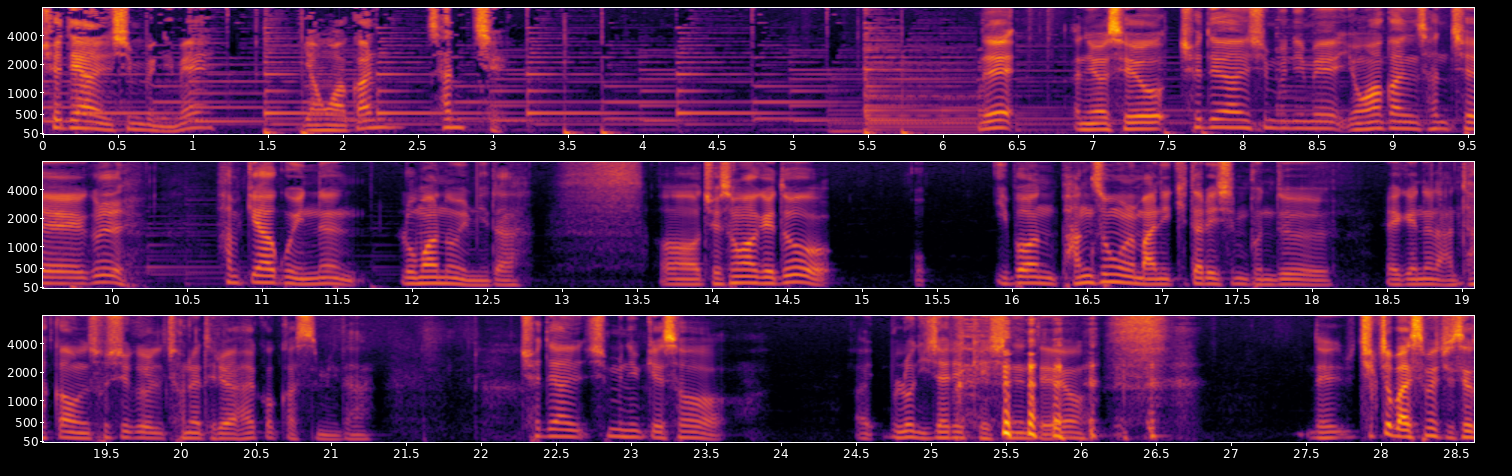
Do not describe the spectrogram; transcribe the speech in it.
최대한 신부님의 영화관 산책. 네 안녕하세요. 최대한 신부님의 영화관 산책을 함께하고 있는 로마노입니다. 어, 죄송하게도 이번 방송을 많이 기다리신 분들에게는 안타까운 소식을 전해드려야 할 것 같습니다. 최대한 신부님께서 아, 물론 이 자리에 계시는데요. 네, 직접 말씀해 주세요.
